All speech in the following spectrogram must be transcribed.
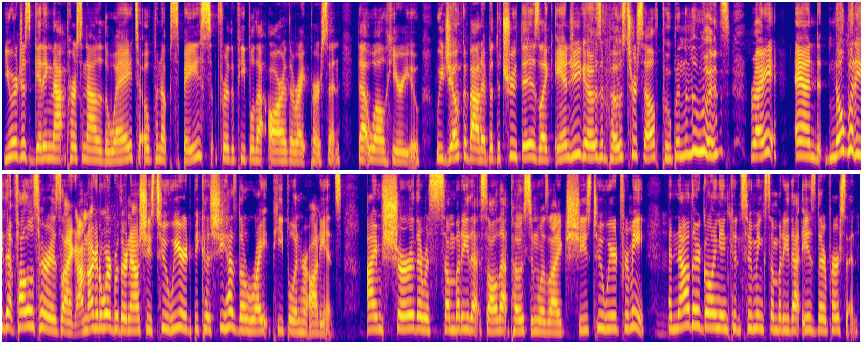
you're just getting that person out of the way to open up space for the people that are the right person that will hear you. We joke about it, but the truth is like Angie goes and posts herself pooping in the woods, right? And nobody that follows her is like, I'm not going to work with her now. She's too weird because she has the right people in her audience. I'm sure there was somebody that saw that post and was like, she's too weird for me. Mm-hmm. And now they're going and consuming somebody that is their person.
